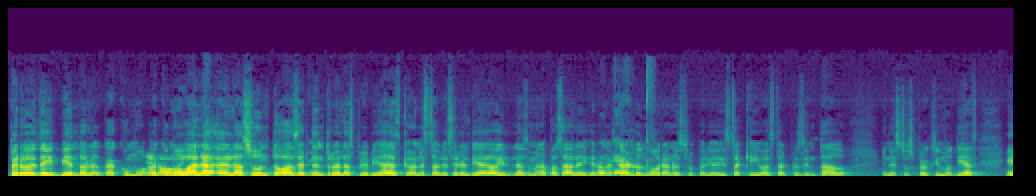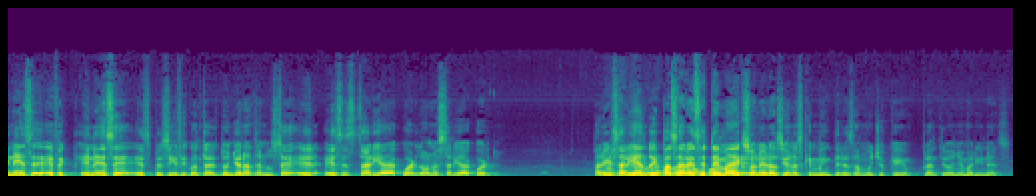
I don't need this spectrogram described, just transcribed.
pero de, viéndolo a cómo, va el asunto, va a ser dentro de las prioridades que van a establecer el día de hoy. La semana pasada le dijeron a Carlos Mora, nuestro periodista, que iba a estar presentado en estos próximos días. En ese, en ese específico, entonces, don Jonathan, ¿usted e-, ese estaría de acuerdo o no estaría de acuerdo? Para ir saliendo y pasar a ese tema de exoneraciones que me interesa mucho que planteó doña Marinés.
